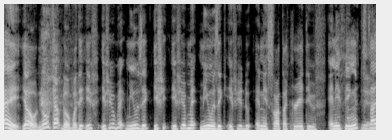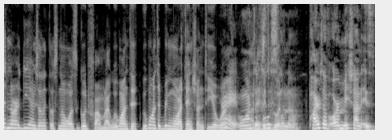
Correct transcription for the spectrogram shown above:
Hey, yo, no cap though. But if if you make music, if you if you make music, if you do any sort of creative anything, Yeah. slide in our DMs and let us know what's good, fam. Like we want to we want to bring more attention to your work. right? We want And to boost good- Uno. Part of our mission is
